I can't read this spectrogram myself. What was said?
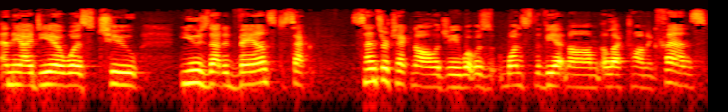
And the idea was to use that advanced sec- sensor technology, what was once the Vietnam electronic fence,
